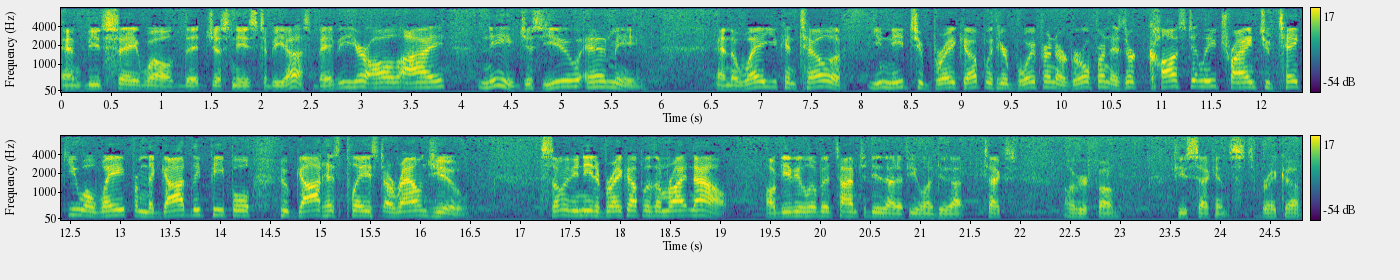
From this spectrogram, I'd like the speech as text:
And you say, well, that just needs to be us, baby. You're all I need, just you and me. And the way you can tell if you need to break up with your boyfriend or girlfriend is they're constantly trying to take you away from the godly people who God has placed around you. Some of you need to break up with them right now. I'll give you a little bit of time to do that if you want to do that. Text over your phone. A few seconds to break up.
